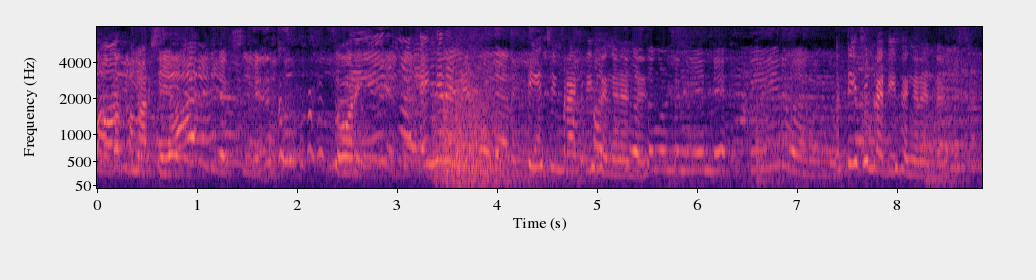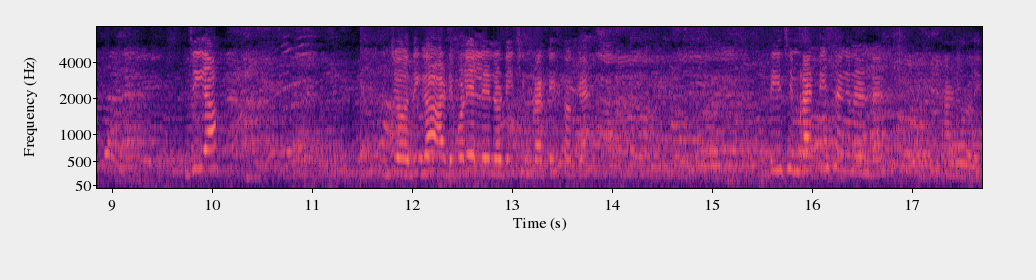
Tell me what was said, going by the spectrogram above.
മുഖമൊക്കെ സോറി എങ്ങനെയുണ്ട്? ടീച്ചിങ് പ്രാക്ടീസ് എങ്ങനെയുണ്ട്? ടീച്ചിങ് പ്രാക്ടീസ് എങ്ങനെയുണ്ട്? ജിയ? ജ്യോതിക അടിപൊളിയല്ലേനോ ടീച്ചിങ് പ്രാക്ടീസ് ഒക്കെ? ടീച്ചിങ് പ്രാക്ടീസ് എങ്ങനെയുണ്ട്? അടിപൊളി.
